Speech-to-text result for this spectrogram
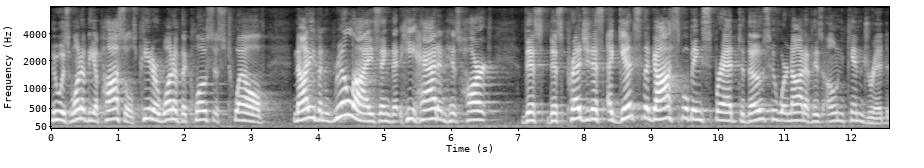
who was one of the apostles, Peter, one of the closest 12, not even realizing that he had in his heart this, this prejudice against the gospel being spread to those who were not of his own kindred,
